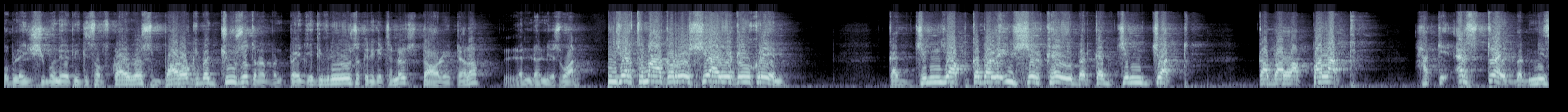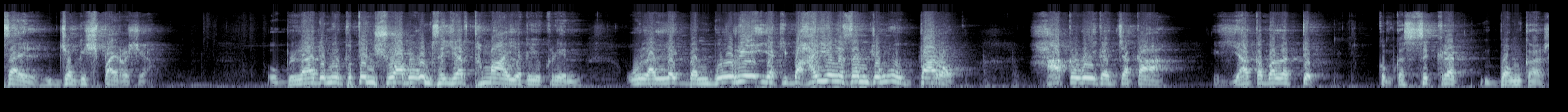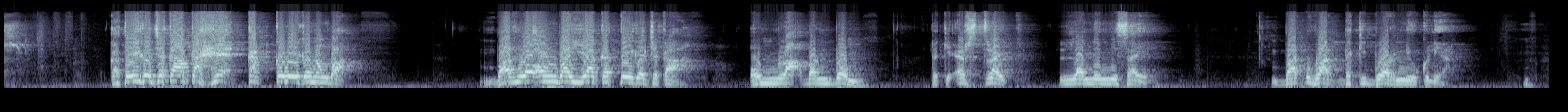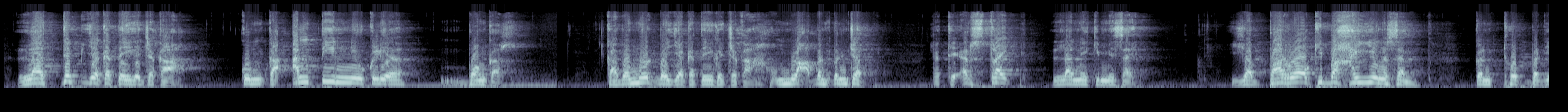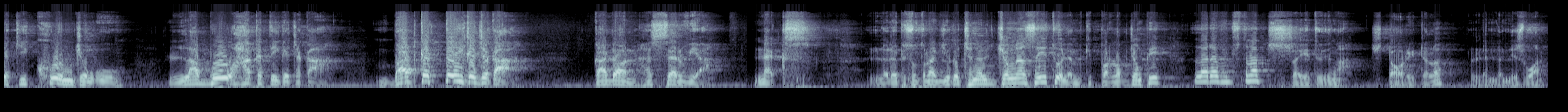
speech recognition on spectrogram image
Kublai Shimone Piki subscribers Baro kiba juso terhadap page ki video kini channel Storyteller London News One. Injar tama ka Russia ya ke Ukraine. Ka jingyap ka bala ishir kai ber ka jingjat ka bala palat haki airstrike ber missile jogi spy Russia. U Vladimir Putin shuabo un sa yar tama ya ke Ukraine. Ula lek ban buri ya ki bahaya ngasam jong u baro. Hakawe ka jaka ya ka bala tip kum ka secret bonkers. Katay ka jaka ka he kat kaway ka nung ba. Ban loong ba ya katay ka jaka. Omla ban bom. Daki airstrike lani missile. Bat wat daki bor nuclear. La tip ya katay ka jaka. Kum ka anti nuclear bonkers. Kabamut ba ya katay ka jaka. Omla ban penjat daki airstrike lani ki missile ya baro ki bahaya ngasam kan bat ya ki khun jong u. Labu hakati ka jaka bat katai ka jaka kadon ha servia next. Lada episode na juga channel jong saya tu. Lem ki perlok jong pi. Lada episode saya tu inga. Storyteller london is one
